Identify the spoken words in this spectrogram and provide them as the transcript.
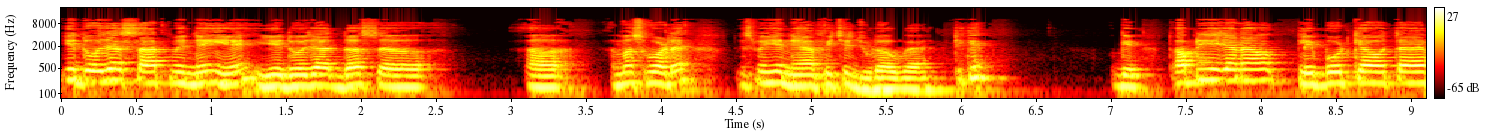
ये 2007 में नहीं है, ये 2010 एम एस वर्ड है तो इसमें ये नया फीचर जुड़ा हुआ है, ठीक है? ओके तो आपने ये जाना क्लिपबोर्ड क्या होता है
